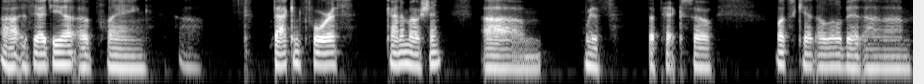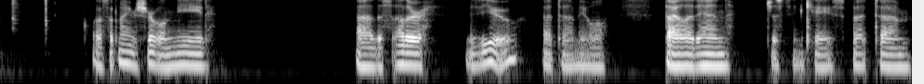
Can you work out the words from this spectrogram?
uh, is the idea of playing uh, back and forth kind of motion um, with the pick. So let's get a little bit of um, close up. Not even sure we'll need uh, this other view, but uh, maybe we'll dial it in just in case. But um,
